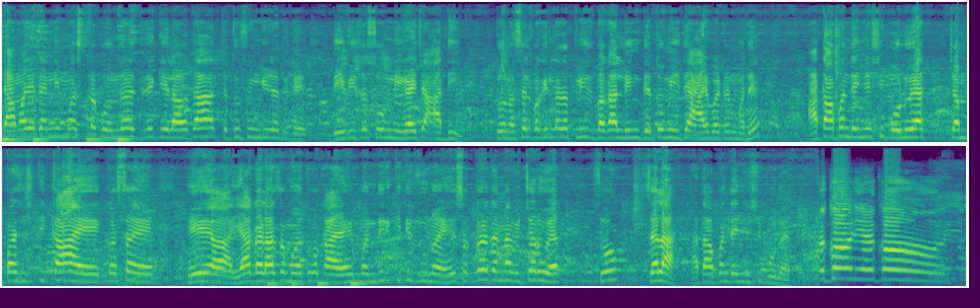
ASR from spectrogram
त्यामध्ये त्यांनी मस्त गोंधळ तिथे केला होता चतुर्शृंगीच्या तिथे. देवीचं सोंग निघायच्या आधी. तो नसेल बघितला तर प्लीज बघा लिंक देतो मी इथे आय बटनमध्ये आता आपण त्यांच्याशी बोलूयात चंपाषष्ठी काय आहे कसं आहे हे या गडाचं महत्त्व काय आहे हे मंदिर किती जुनं आहे हे सगळं त्यांना विचारूयात. सो चला आता आपण त्यांच्याशी बोलूयात. येळकोट येळकोट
